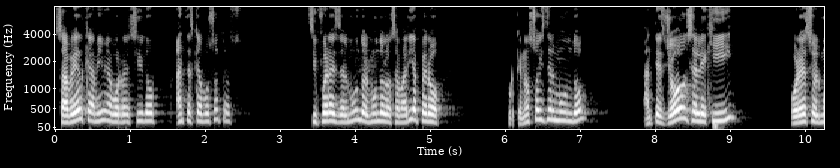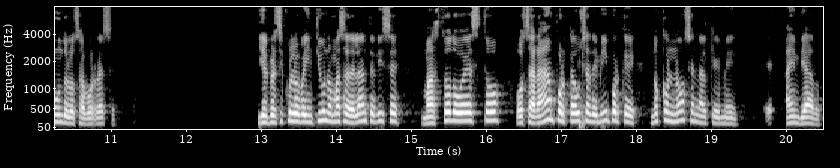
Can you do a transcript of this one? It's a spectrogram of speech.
sabed que a mí me ha aborrecido antes que a vosotros. Si fuerais del mundo, el mundo los amaría, pero porque no sois del mundo, antes yo os elegí, por eso el mundo los aborrece. Y el versículo 21 más adelante dice, mas todo esto os harán por causa de mí, porque no conocen al que me eh, ha enviado.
